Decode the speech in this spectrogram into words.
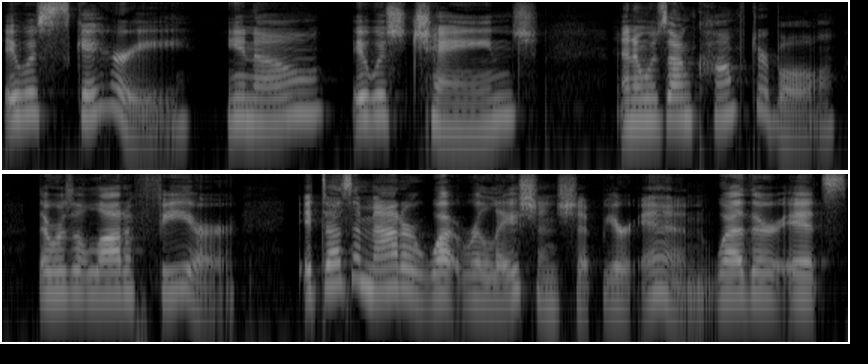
it was scary, you know? It was change and it was uncomfortable. There was a lot of fear. It doesn't matter what relationship you're in, whether it's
